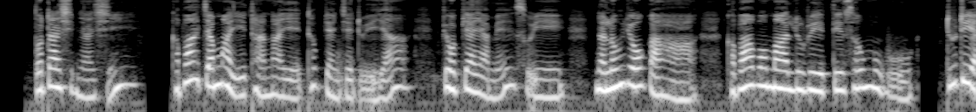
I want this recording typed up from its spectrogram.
။တောတာရှင်များရှင် ကမ္ဘာ့ကျန်းမာရေးဌာနရဲ့ထုတ်ပြန်ချက်တွေအရပြောပြရမယ်ဆိုရင်နှလုံးယောဂါဟာကမ္ဘာပေါ်မှာလူတွေသေဆုံးမှုကိုဒုတိယ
